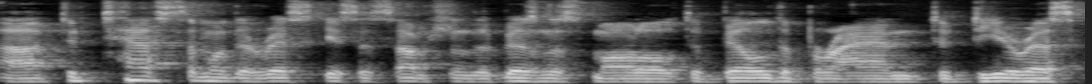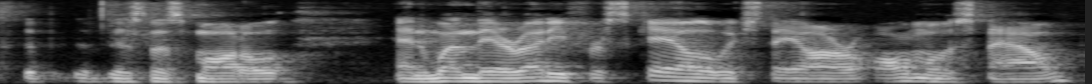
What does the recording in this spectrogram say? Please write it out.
uh, to test some of the riskiest assumptions of the business model, to build a brand, to de-risk the, the, business model. And when they're ready for scale, which they are almost now,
